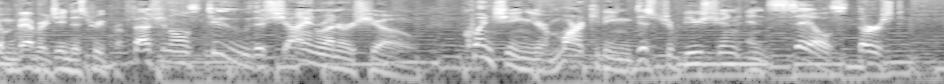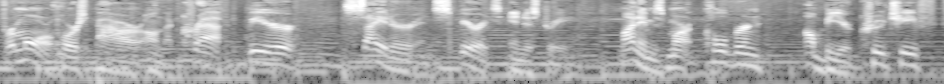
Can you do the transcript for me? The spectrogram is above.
Welcome, beverage industry professionals, to the Shine Runner Show, quenching your marketing, distribution, and sales thirst for more horsepower on the craft beer, cider, and spirits industry. My name is Mark Colburn. I'll be your crew chief.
